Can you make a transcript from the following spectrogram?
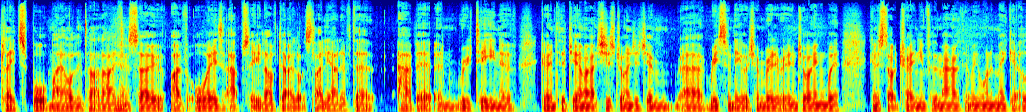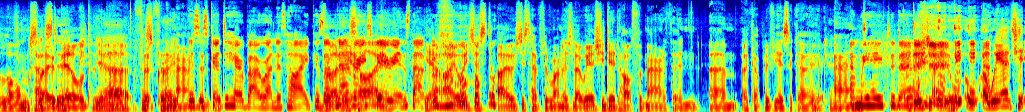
played sport my whole entire life, Yeah. and so I've always absolutely loved it. I got slightly out of the habit and routine of going to the gym. I actually just joined a gym uh, recently, which I'm really, really enjoying. We're going to start training for the marathon. We want to make it a long, Fantastic. slow build Yeah, uh, for, that's for the great. marathon. Yes, it's good to hear about runner's high because I've never high. experienced that yeah, before. I always just I always just have to run as low. We actually did half a marathon um, a couple of years ago, Okay. and we hated it. Did you? We actually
